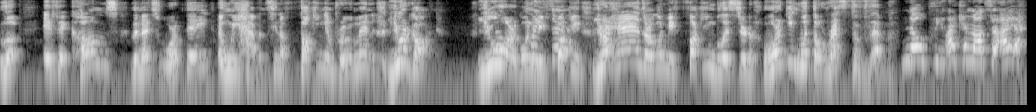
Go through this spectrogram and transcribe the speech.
Look, if it comes the next workday and we haven't seen a fucking improvement, you're gone. You are going please, to sir. be fucking. Your hands are going to be fucking blistered working with the rest of them. No, please. I cannot, sir. I.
